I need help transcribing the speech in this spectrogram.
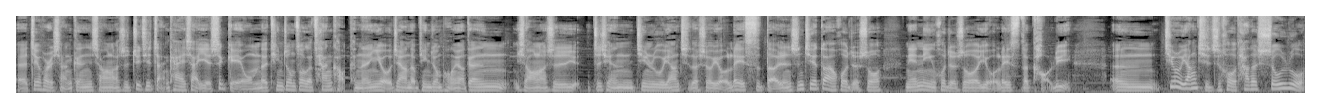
呃，这会儿想跟小王老师具体展开一下，也是给我们的听众做个参考。可能有这样的听众朋友跟小王老师之前进入央企的时候有类似的人生阶段，或者说年龄，或者说有类似的考虑。嗯，进入央企之后，他的收入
